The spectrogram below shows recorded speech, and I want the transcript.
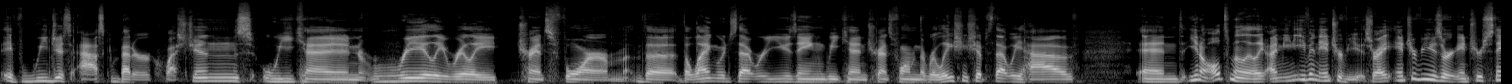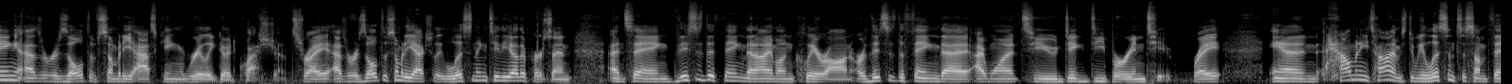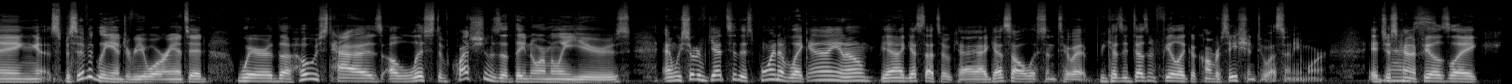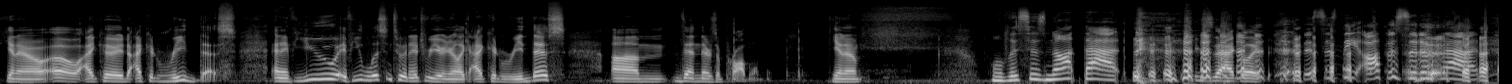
if we just ask better questions, we can really, really transform the the language that we're using. We can transform the relationships that we have. And, you know, ultimately, I mean, even interviews, right? Interviews are interesting as a result of somebody asking really good questions, right? As a result of somebody actually listening to the other person and saying, this is the thing that I'm unclear on, or this is the thing that I want to dig deeper into, right? And how many times do we listen to something specifically interview oriented where the host has a list of questions that they normally use, and we sort of get to this point of like, eh, you know, yeah, I guess that's okay. I guess I'll listen to it because it doesn't feel like a conversation to us anymore. It just yes. kind of feels like, you know, oh, I could I could read this. And if you if you listen to an interview and you're like, I could read this, um, then there's a problem. You know? Well, this is not that. exactly. this is the opposite of that.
